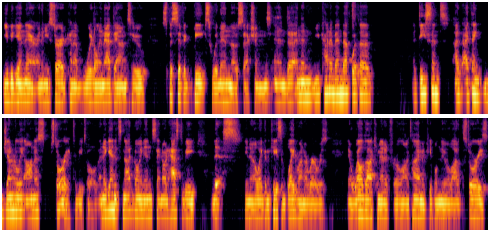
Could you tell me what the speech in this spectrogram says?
you begin there, and then you start kind of whittling that down to specific beats within those sections, and uh, and then you kind of end up with a a decent, I, I, think, generally honest story to be told. And again, it's not going in saying, "No, it has to be this." You know, like in the case of Blade Runner, where it was you know well documented for a long time and people knew a lot of the stories.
